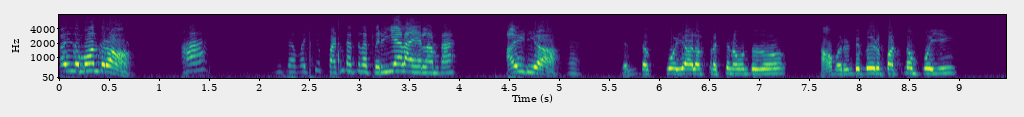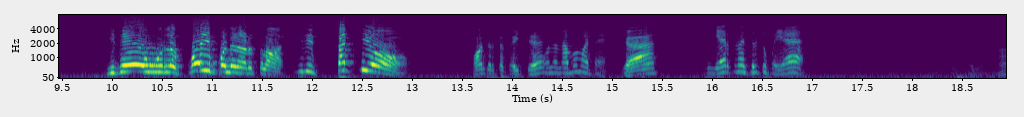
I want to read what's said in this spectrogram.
கையில மாந்திரம். இத வச்சு பட்டணத்துல பெரிய ஆள் ஆயிரலாம்டா. ஐடியா. எந்த கோயால பிரச்சனை வந்ததோ நாம ரெண்டு பேரும் பட்டணம் போய் இதே ஊர்ல கோழி பண்ண நடத்தலாம். இது சத்தியம். மாந்திரத்தை கைட்டு உன்னை நம்ப மாட்டேன். ஏன் நீ ஏற்கனவே திருட்டு பைய பையனா?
